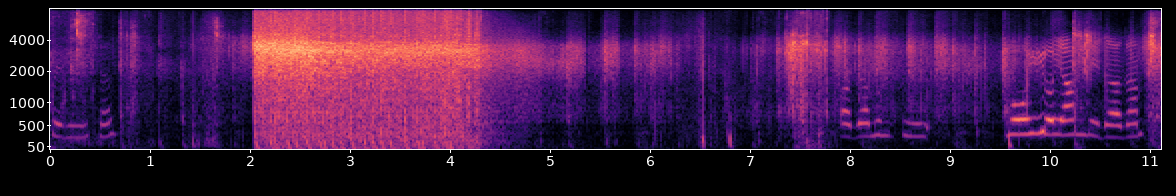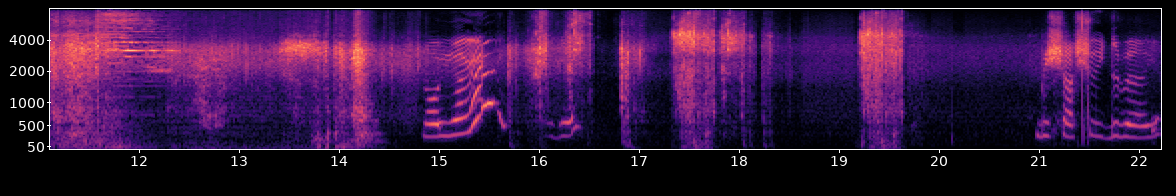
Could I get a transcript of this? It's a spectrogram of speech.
Düşmedin sen. Adamın bu Noyo yan dedi adam. Noyo yan dedi. Bir şaşıydı böyle.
